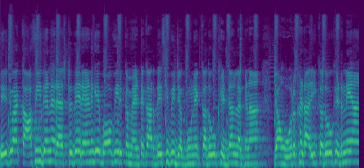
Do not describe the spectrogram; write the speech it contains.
ਇਹ ਜੋ ਹੈ ਕਾਫੀ ਦਿਨ ਰੈਸਟ ਤੇ ਰਹਿਣਗੇ। ਬਹੁਤ ਵੀਰ ਕਮੈਂਟ ਕਰਦੇ ਸੀ ਵੀ ਜੱਗੂ ਨੇ ਕਦੋਂ ਖੇਡਣ ਲੱਗਣਾ, ਜਾਂ ਹੋਰ ਖਿਡਾਰੀ ਕਦੋਂ ਖੇਡਣੇ ਆ।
